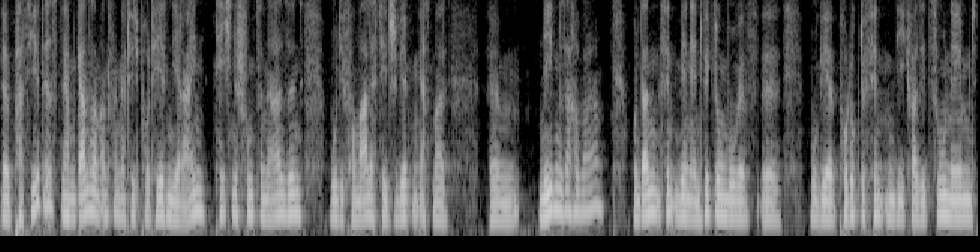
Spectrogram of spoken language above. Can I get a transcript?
äh, passiert ist. Wir haben ganz am Anfang natürlich Prothesen, die rein technisch funktional sind, wo die formale ästhetische Wirkung erstmal ähm, Nebensache war. Und dann finden wir eine Entwicklung, wo wir, äh, wo wir Produkte finden, die quasi zunehmend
